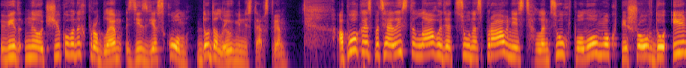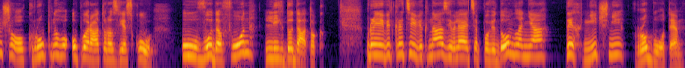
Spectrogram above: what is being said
від неочікуваних проблем зі зв'язком. Додали в міністерстві. А поки спеціалісти лагодять цю несправність, ланцюг поломок пішов до іншого крупного оператора зв'язку. У Vodafone ліг додаток. При відкритті вікна з'являється повідомлення технічні роботи.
